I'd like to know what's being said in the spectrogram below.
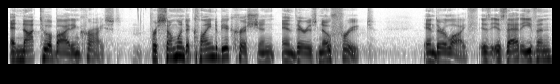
and not to abide in Christ? For someone to claim to be a Christian and there is no fruit? In their life. Is, is that even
